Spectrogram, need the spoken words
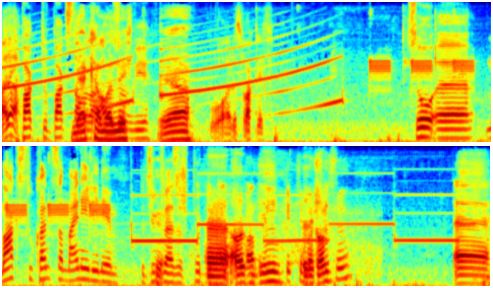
Alter, Back, du backst da aber kann man nicht. irgendwie. Ja, boah, das wackelt. So, äh, Max, du kannst dann mein Heli nehmen. Beziehungsweise Sputnik. Äh, außen Warte, drin, ich geb dir mal. Schlüssel. Äh,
